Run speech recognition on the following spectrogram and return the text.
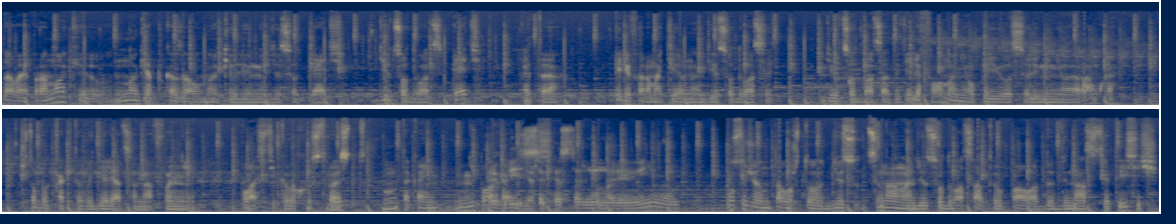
давай про Nokia. Nokia показал Nokia Lumia 905. 925 это переформатированный 920, 920 телефон. У него появилась алюминиевая рамка, чтобы как-то выделяться на фоне пластиковых устройств. Ну, такая неплохая Приблизиться версия. к остальным алюминиевым. Ну, с учетом того, что цена на 920 упала до 12 тысяч,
